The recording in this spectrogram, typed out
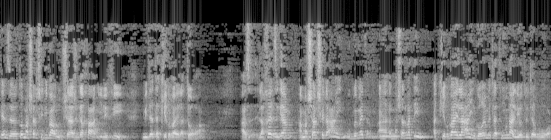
כן, זה אותו משל שדיברנו, שההשגחה היא לפי מידת הקרבה אל התורה, אז לכן זה גם, המשל של העין הוא באמת המשל מתאים, הקרבה אל העין גורמת לתמונה להיות יותר ברורה.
